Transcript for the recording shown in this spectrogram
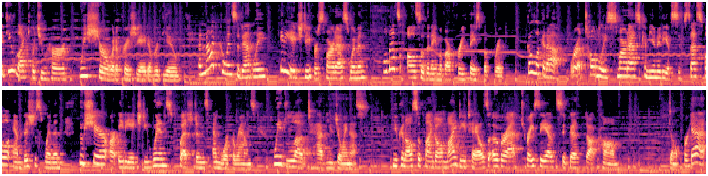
If you liked what you heard, we sure would appreciate a review. And not coincidentally, ADHD for Smartass Women, well, that's also the name of our free Facebook group. Go look it up. We're a totally smartass community of successful, ambitious women who share our ADHD wins, questions, and workarounds. We'd love to have you join us. You can also find all my details over at tracyotsuka.com. Don't forget,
